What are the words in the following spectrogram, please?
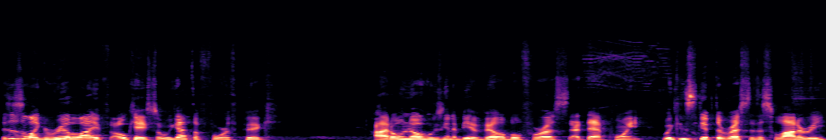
This is like real life. Okay, so we got the fourth pick. I don't know who's going to be available for us at that point. We can skip the rest of this lottery.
